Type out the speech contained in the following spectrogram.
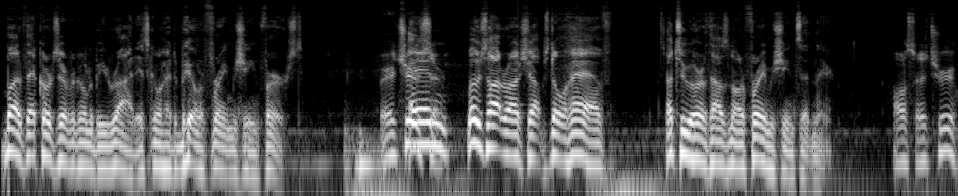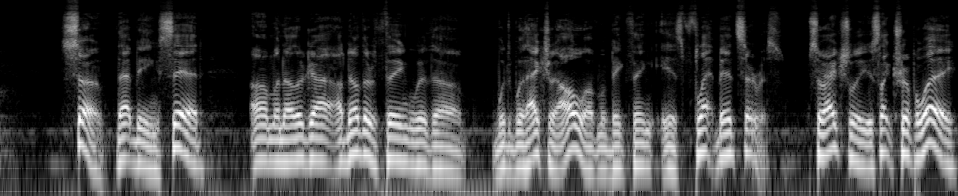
But if that car's ever going to be right, it's going to have to be on a frame machine first. Very true, and sir. most hot rod shops don't have a two hundred thousand dollar frame machine sitting there. Also true. So that being said, um, another guy, another thing with uh, with, with actually all of them, a big thing is flatbed service. So actually, it's like AAA,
